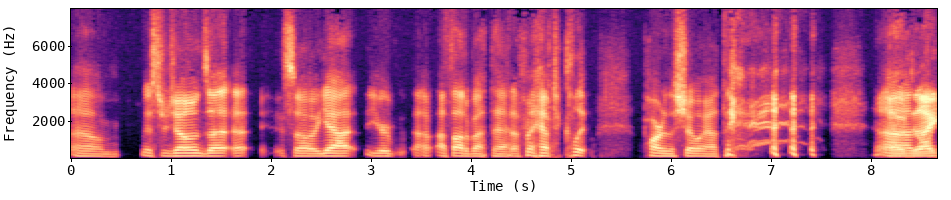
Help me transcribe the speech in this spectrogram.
um, Mr. Jones, uh, uh, so yeah, you're. I, I, thought about that. I might have to clip part of the show out there. oh, uh, I,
